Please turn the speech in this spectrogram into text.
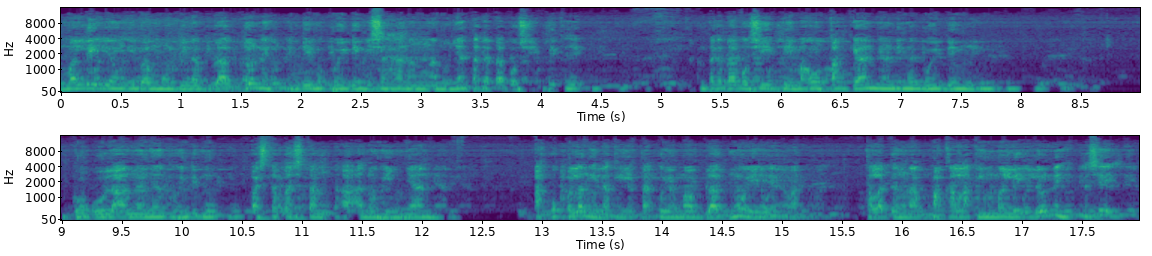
mali yung iba mong binablog doon eh. Hindi mo pwedeng isahan ng ano yan, taga Davao City. Kasi ang taga Davao City, mautak yan. Hindi mo pwedeng gugulangan yan kung hindi mo basta-bastang aanuhin yan. Ako pa lang eh, nakita ko yung mga vlog mo eh. Talagang napakalaking mali doon eh. Kasi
